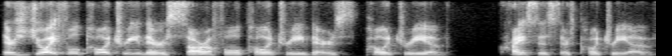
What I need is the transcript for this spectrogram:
there's joyful poetry, there's sorrowful poetry, there's poetry of crisis, there's poetry of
